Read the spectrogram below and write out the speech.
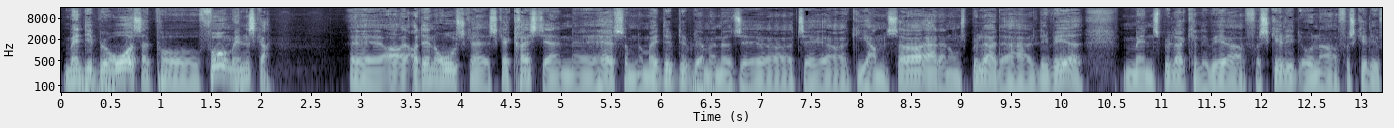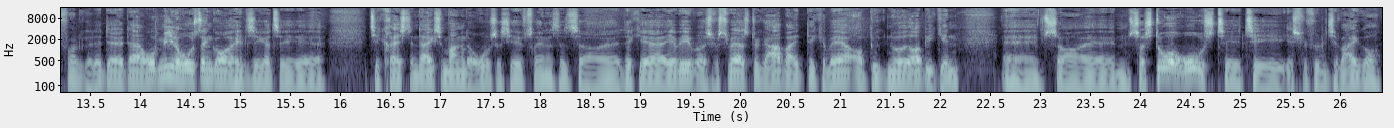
Men det beror sig på få mennesker, Øh, og, og den ro skal, skal Christian øh, have som nummer et, det, det bliver man nødt til at, til at give ham. Så er der nogle spillere, der har leveret, men spillere kan levere forskelligt under forskellige folk. Og det, der, der, min ros, den går helt sikkert til, øh, til Christian. Der er ikke så mange, der roser cheftræner, så, så øh, det kan jeg, jeg ved, hvor svært stykke arbejde det kan være at bygge noget op igen. Øh, så, øh, så stor ros til, til ja, selvfølgelig til Vejgaard,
